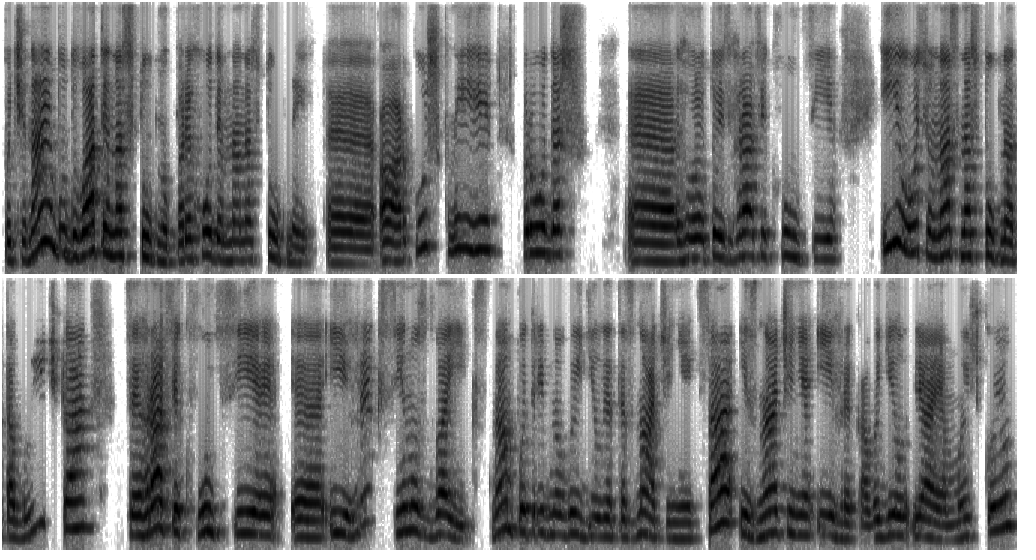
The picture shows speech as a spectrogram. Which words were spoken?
Починаємо будувати наступну. Переходимо на наступний е, аркуш книги продаж, е, тобто графік функції. І ось у нас наступна табличка це графік функції е, y синус 2х. Нам потрібно виділити значення х і значення y. Виділяємо мишкою.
